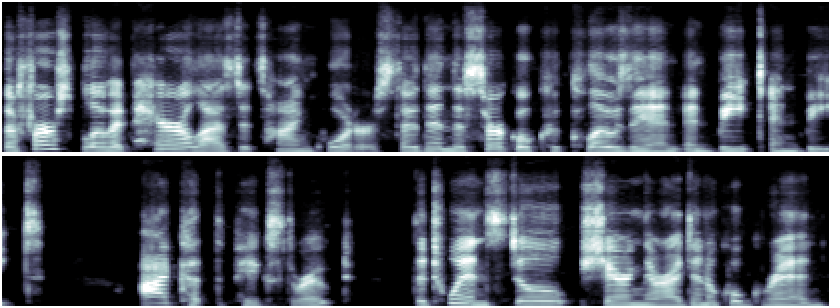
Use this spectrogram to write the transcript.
The first blow had paralyzed its hind quarters, so then the circle could close in and beat and beat. I cut the pig's throat. The twins, still sharing their identical grin,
